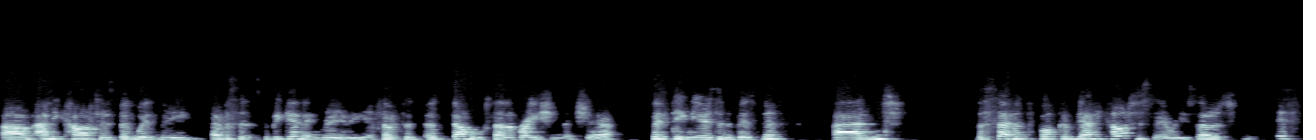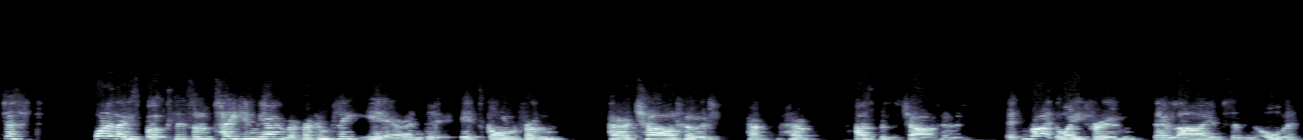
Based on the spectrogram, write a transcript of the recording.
Um, Annie Carter has been with me ever since the beginning, really. So it's a, a double celebration this year 15 years in the business and the seventh book of the Annie Carter series. So it's, it's just one of those books that's sort of taken me over for a complete year. And it, it's gone from her childhood, her her husband's childhood, it, right the way through their lives and all the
